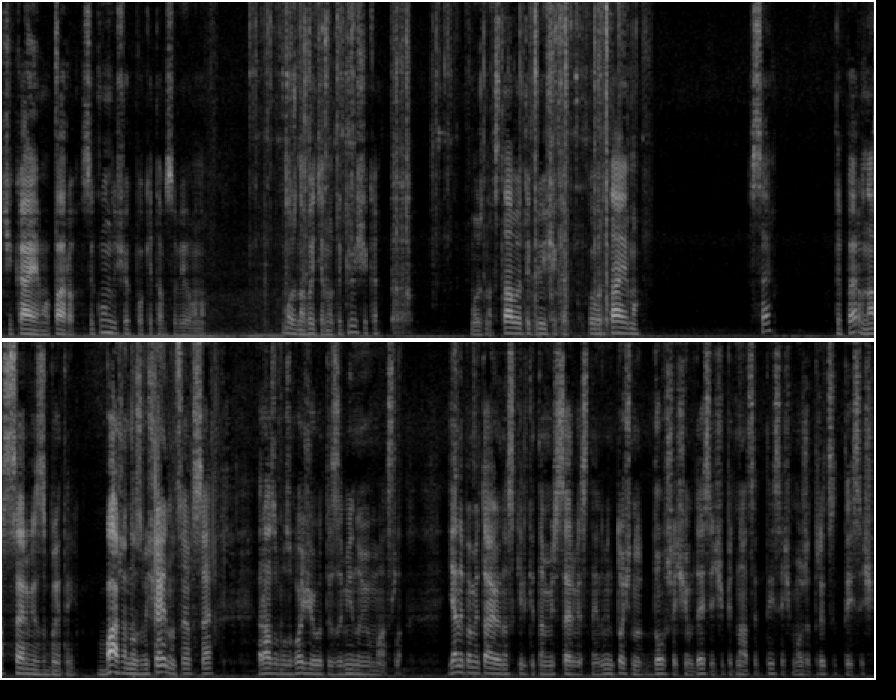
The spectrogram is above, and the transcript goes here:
чекаємо пару секундочок, поки там собі воно. Можна витягнути ключика, можна вставити ключика, повертаємо. Все. Тепер в нас сервіс збитий. Бажано, звичайно, це все разом узгоджувати заміною масла. Я не пам'ятаю наскільки там міжсервісний, ну він точно довше, ніж 10 чи 15 тисяч, може 30 тисяч.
